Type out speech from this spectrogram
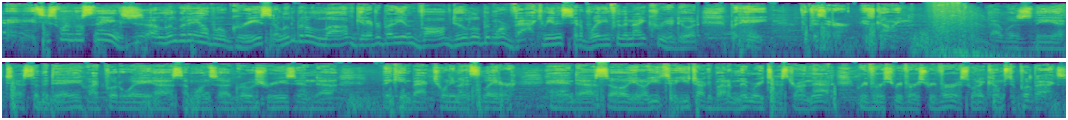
it's just one of those things. Just a little bit of elbow grease, a little bit of love, get everybody involved, do a little bit more vacuuming instead of waiting for the night crew to do it. But hey, the visitor is coming. That was the uh, test of the day. I put away uh, someone's uh, groceries, and uh, they came back 20 minutes later. And uh, so, you know, you, you talk about a memory tester on that. Reverse, reverse, reverse when it comes to putbacks.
